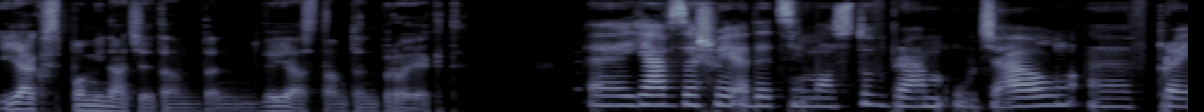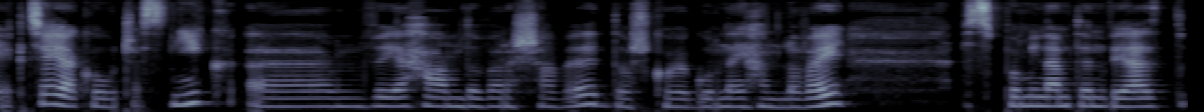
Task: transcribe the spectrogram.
i jak wspominacie tam ten wyjazd, tam ten projekt? Ja w zeszłej edycji Mostów brałam udział w projekcie jako uczestnik. Wyjechałam do Warszawy, do Szkoły Głównej Handlowej Wspominam ten wyjazd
